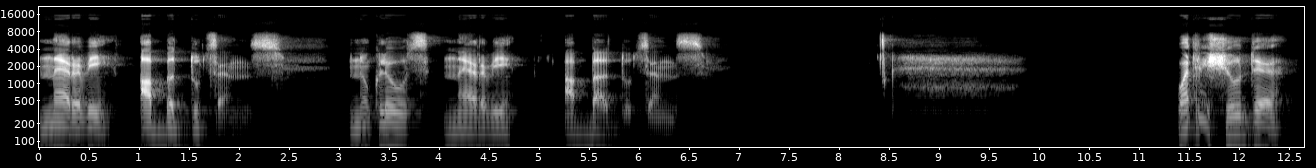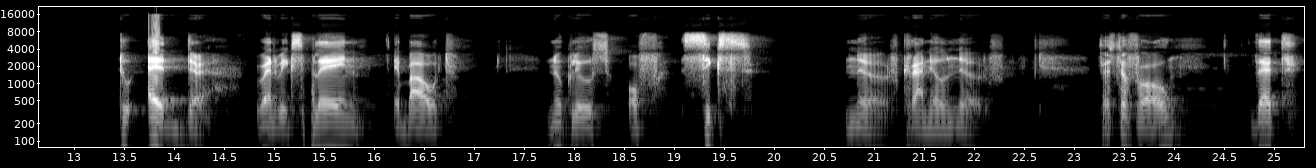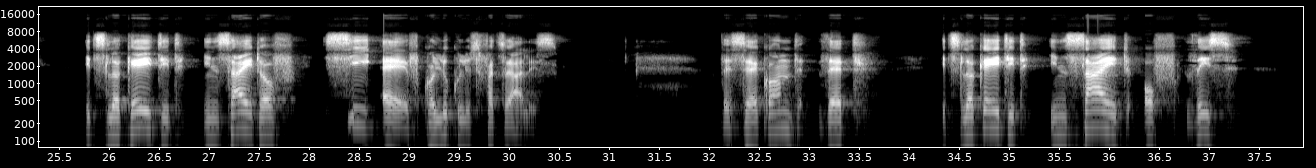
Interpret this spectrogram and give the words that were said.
nervi abducens. Nucleus nervi abducens. What we should uh, to add when we explain about nucleus of sixth nerve, cranial nerve. First of all, that it's located inside of CF, colliculus facialis. The second, that it's located inside of this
